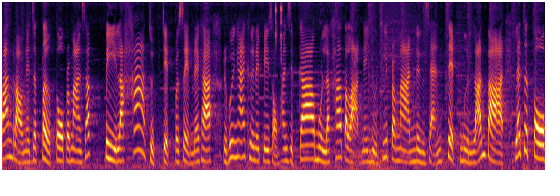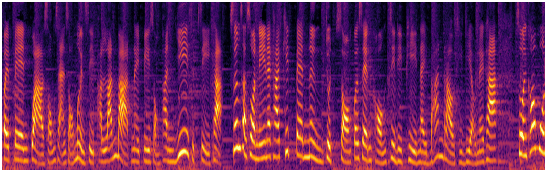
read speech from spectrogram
บ้านเราเนี่ยจะเติบโตประมาณสัก ปีละ 5.7%นะคะ หรือพูดง่ายๆคือในปี 2019 มูลค่าตลาดเนี่ยอยู่ที่ประมาณ 170,000 ล้านบาท และจะโตไปเป็นกว่า 224,000 ล้านบาทในปี 2024 ค่ะ ซึ่งสัดส่วนนี้นะคะคิดเป็น 1.2%ของ GDP ในบ้านเราทีเดียวนะคะ ส่วนข้อมูล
